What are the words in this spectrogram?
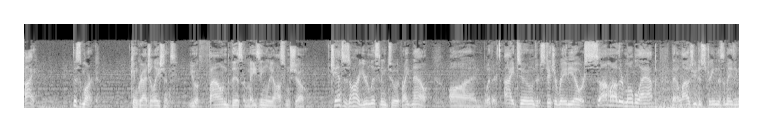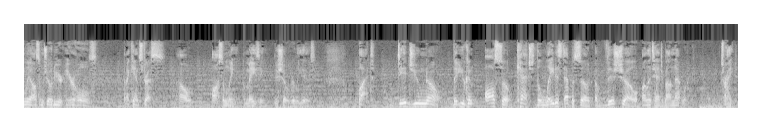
Hi, this is Mark. Congratulations, you have found this amazingly awesome show. Chances are you're listening to it right now on whether it's iTunes or Stitcher Radio or some other mobile app that allows you to stream this amazingly awesome show to your ear holes. And I can't stress how awesomely amazing this show really is. But did you know that you can also catch the latest episode of this show on the Tangibound Network? That's right.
